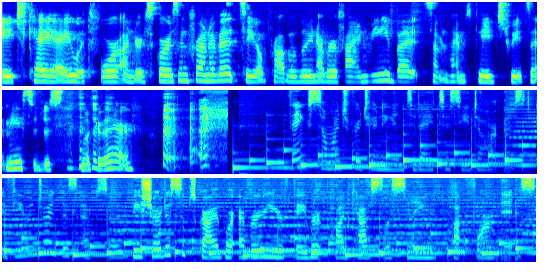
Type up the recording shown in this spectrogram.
HKA with four underscores in front of it, so you'll probably never find me, but sometimes Paige tweets at me, so just look there. Thanks so much for tuning in today to Seed to Harvest. If you enjoyed this episode, be sure to subscribe wherever your favorite podcast listening platform is.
